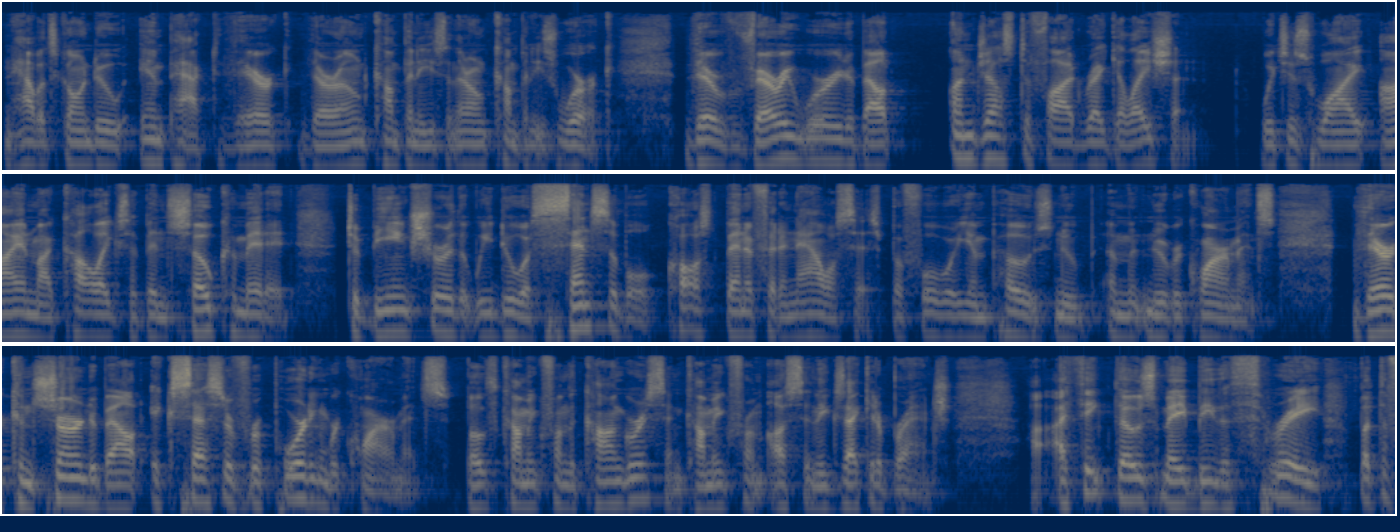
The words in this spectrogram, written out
and how it is going to impact their, their own companies and their own companies' work. They are very worried about unjustified regulation, which is why I and my colleagues have been so committed to being sure that we do a sensible cost-benefit analysis before we impose new, um, new requirements. They are concerned about excessive reporting requirements, both coming from the Congress and coming from us in the executive branch. I think those may be the three, but the,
